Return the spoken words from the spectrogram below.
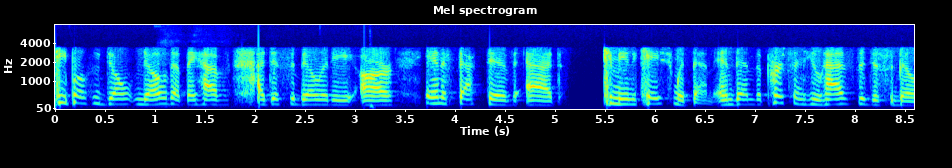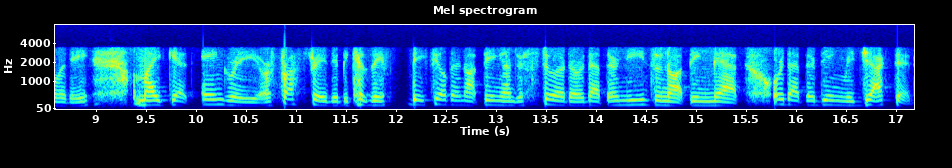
people who don't know that they have a disability are ineffective at communication with them. And then the person who has the disability might get angry or frustrated because they feel they're not being understood or that their needs are not being met or that they're being rejected.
